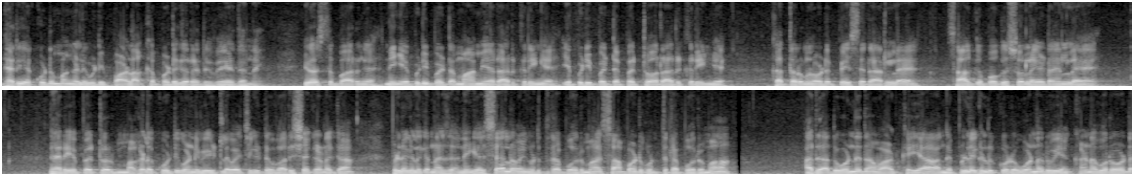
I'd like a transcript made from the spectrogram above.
நிறைய குடும்பங்கள் இப்படி பாழாக்கப்படுகிறது வேதனை. யோசித்து பாருங்கள் நீங்கள் எப்படிப்பட்ட மாமியாராக இருக்கிறீங்க எப்படிப்பட்ட பெற்றோராக இருக்கிறீங்க? கத்தவங்களோட பேசுகிறார்ல சாக்கு போக்கு சொல்ல இடம் இல்லை. நிறைய பெற்றோர் மகளை கூட்டி கொண்டு வீட்டில் வச்சுக்கிட்டு வருஷக்கணக்காக பிள்ளைகளுக்கு நான் நீங்கள் சேலை வாங்கி கொடுத்துட்டா போதுமா? சாப்பாடு கொடுத்துட்டா போதுமா? அது அது ஒன்று தான் வாழ்க்கையா? அந்த பிள்ளைகளுக்கோட உணர்வு என் கணவரோட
